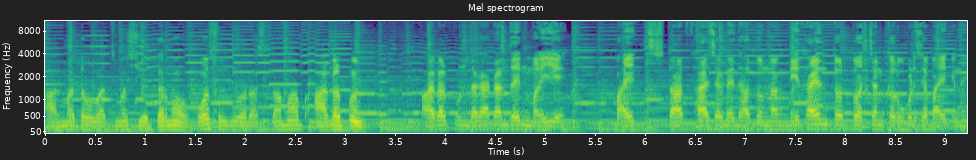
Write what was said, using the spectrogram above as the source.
હાલમાં તો વચમાં ખેતરમાં ઊભો છું. જો રસ્તામાં આગળ પણ આગળ પુંજા કાકાને જઈને મળીએ. બાઇક સ્ટાર્ટ થાય છે કે નહીં થતું ન- નહીં થાય ને તો ટોચન કરવું પડશે બાઇકને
